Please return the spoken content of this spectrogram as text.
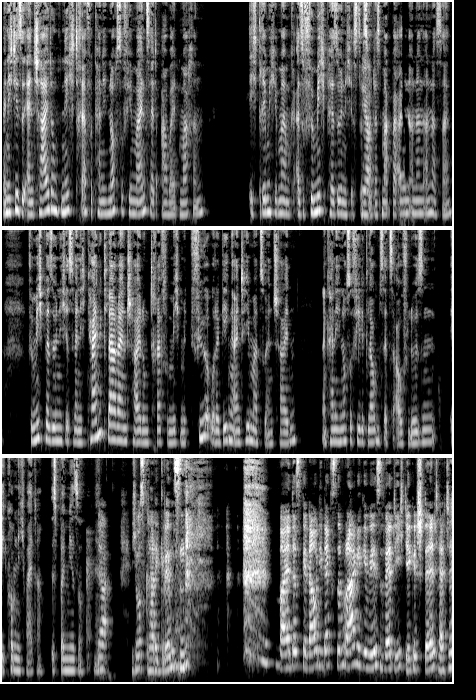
Wenn ich diese Entscheidung nicht treffe, kann ich noch so viel Mindset-Arbeit machen. Ich drehe mich immer im, also für mich persönlich ist das ja. so. Das mag bei allen anderen anders sein. Für mich persönlich ist, wenn ich keine klare Entscheidung treffe, mich mit für oder gegen ein Thema zu entscheiden, dann kann ich noch so viele Glaubenssätze auflösen. Ich komme nicht weiter. Ist bei mir so. Ja, ja ich muss gerade grinsen, weil das genau die nächste Frage gewesen wäre, die ich dir gestellt hätte.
